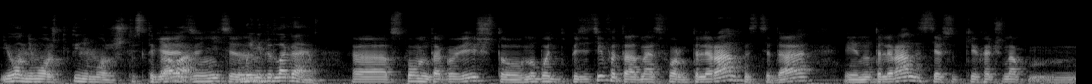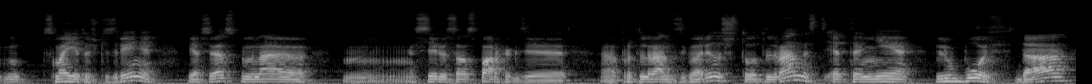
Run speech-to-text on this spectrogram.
И он не может, ты не можешь. То есть ты Я, права. извините, Мы не предлагаем. э, вспомнил такую вещь, что, ну, бодипозитив это одна из форм толерантности, да, и на толерантность я все-таки хочу, м, ну, с моей точки зрения, я всегда вспоминаю серию Саус Парка, где про толерантность говорилось, что толерантность это не любовь, да,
